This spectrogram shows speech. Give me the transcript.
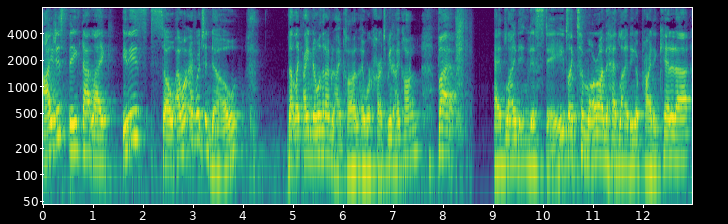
I just think that like it is so. I want everyone to know that like I know that I'm an icon. I work hard to be an icon, but headlining this stage. Like tomorrow, I'm headlining a Pride in Canada,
